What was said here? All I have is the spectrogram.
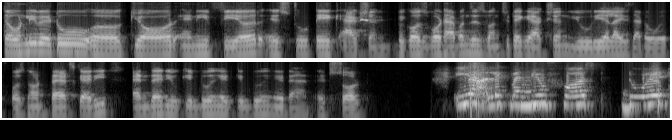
the only way to uh, cure any fear is to take action. Because what happens is once you take action you realize that oh it was not that scary and then you keep doing it keep doing it and it's solved. Yeah like when you first do it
